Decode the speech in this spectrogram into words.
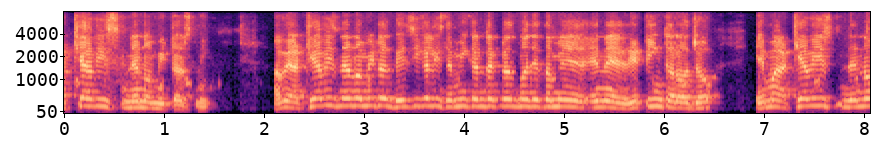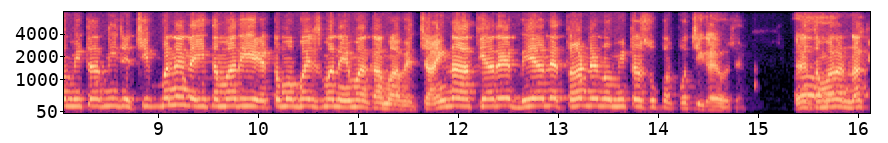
અઠ્યાવીસ નેનોમીટર્સની હવે અઠ્યાવીસ નેનોમીટર બેઝિકલી સેમિકન્ડક્ટર્સમાં જે તમે એને રેટિંગ કરો છો એમાં અઠ્યાવીસ નેનોમીટરની જે ચીપ બને ને એ તમારી ઓટોમોબાઈલ્સમાં ને એમાં કામ આવે. ચાઇના અત્યારે બે અને ત્રણ નેનોમીટર્સ ઉપર પહોંચી ગયો છે. એટલે તમારા નખ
